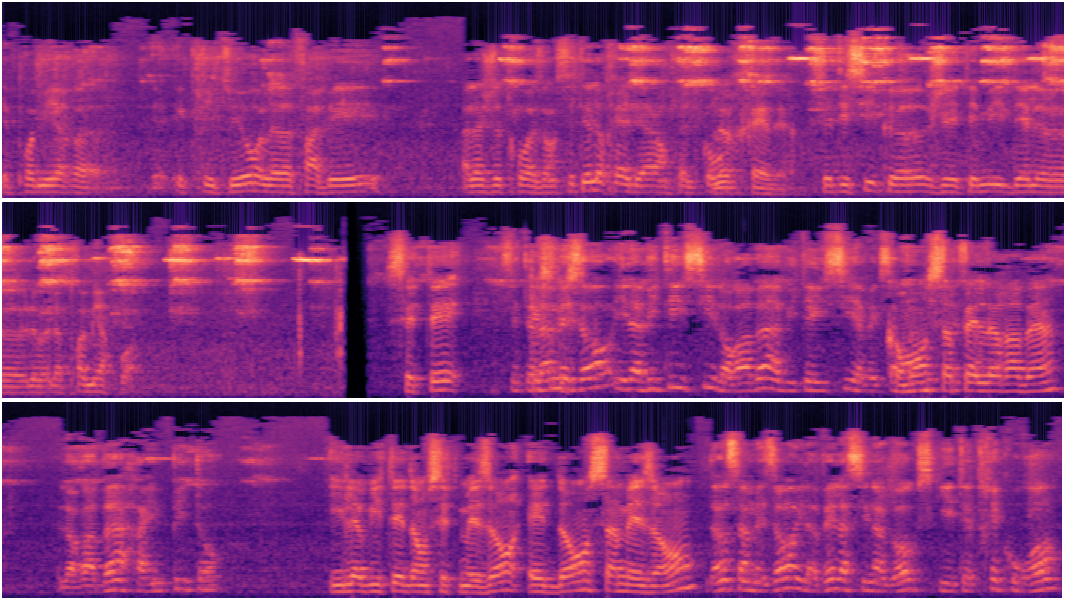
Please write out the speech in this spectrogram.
les premières euh, écritures, l'alphabet, à l'âge de 3 ans. C'était le Cheder en fin de compte. Le Cheder. C'est ici que j'ai été mis dès le- le- la première fois. C'était. C'était la maison, il habitait ici, le rabbin habitait ici avec sa Comment s'appelle le rabbin? Le rabbin Chaim Pinto. Il habitait dans cette maison et dans sa maison? Dans sa maison, il avait la synagogue, ce qui était très courant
